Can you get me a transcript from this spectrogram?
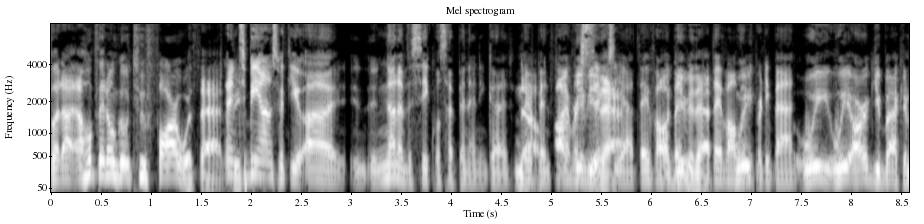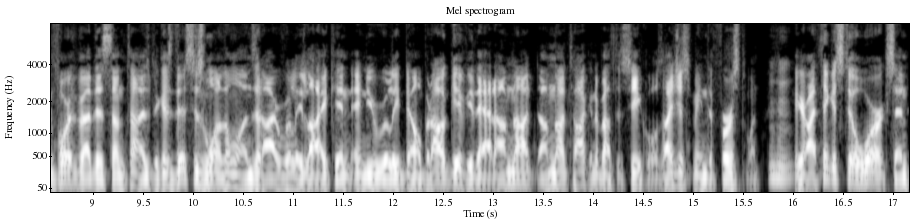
but I I hope they don't go too far with that. And Be- to be honest with you, uh, none of the sequels have been any good. no, There've been 5 I'll or give you that. Yeah, they've all I'll been. give you that. They've all we, been pretty bad. We we argue back and forth about this sometimes because this is one of the ones that I really like and, and you really don't. But I'll give you that. I'm not I'm not talking about the sequels. I just mean the first one Mhm. here. I think it still works. And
